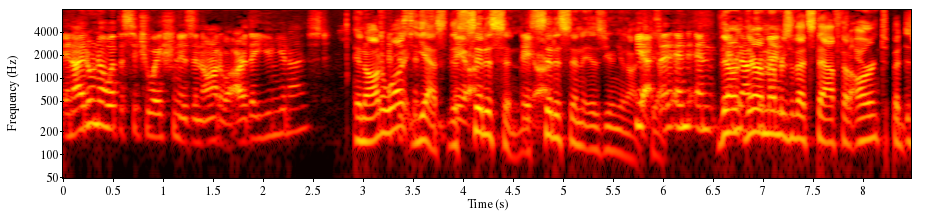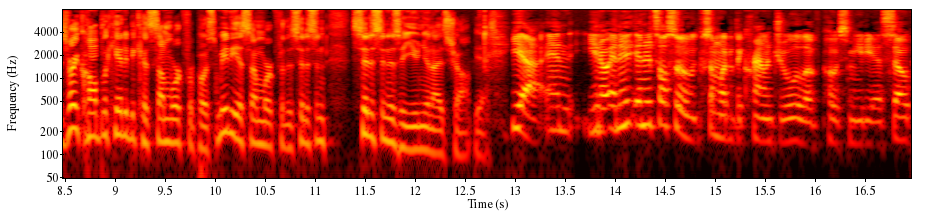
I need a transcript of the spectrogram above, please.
And I don't know what the situation is in Ottawa. Are they unionized? In Ottawa, The yes, the citizen, the citizen is unionized. Yes, yeah. and- and- there, and there are members of that staff that aren't, but it's very complicated because some work for Post Media, some work for the Citizen. Citizen is a unionized shop. Yes. Yeah, and you know, and it, and it's also somewhat of the crown jewel of post media. So,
